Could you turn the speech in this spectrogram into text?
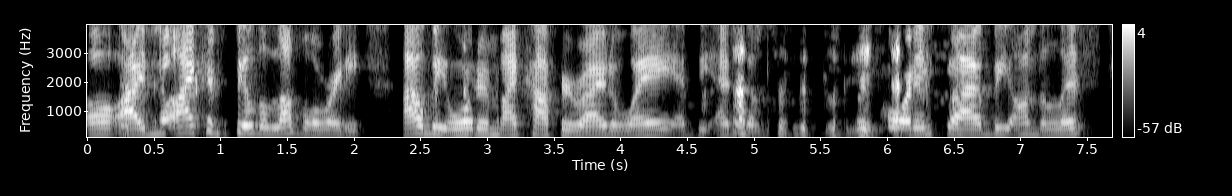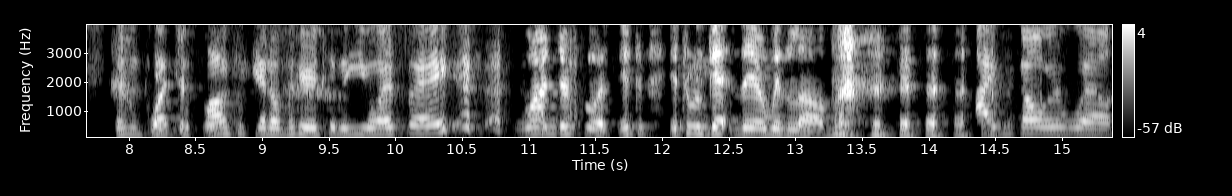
Oh, I know. I can feel the love already. I'll be ordering my copy right away at the end Absolutely. of the recording, so I'll be on the list. Doesn't take Wonderful. too long to get over here to the USA. Wonderful. It it will get there with love. I know it will.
